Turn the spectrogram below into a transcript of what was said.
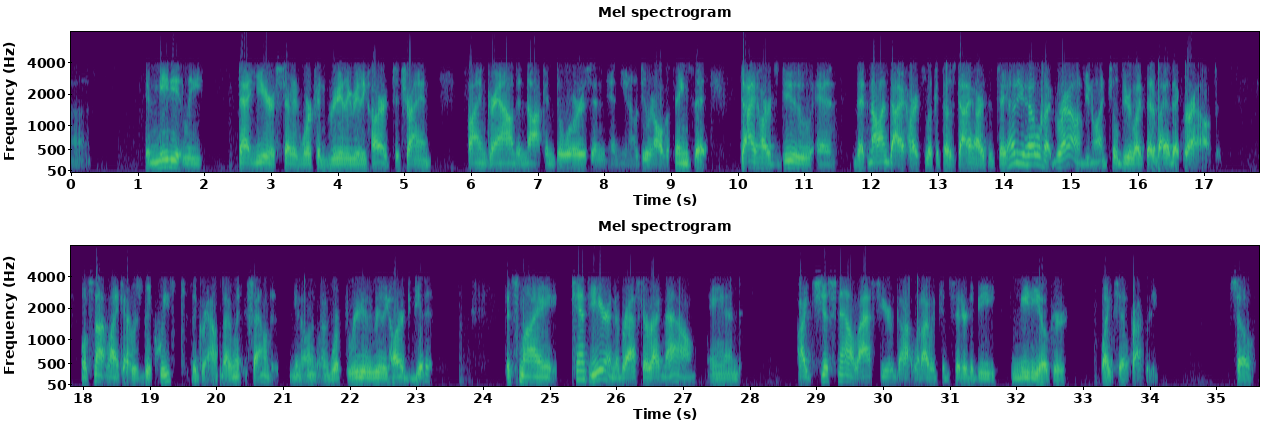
uh, immediately that year started working really, really hard to try and find ground and knocking doors and and you know doing all the things that diehards do and that non-diehards look at those diehards and say, "How do you handle that ground? You know, I'd kill deer like that if I had that ground." Well, it's not like I was bequeathed the ground. I went and found it. You know, I worked really, really hard to get it. It's my tenth year in Nebraska right now, and I just now last year got what I would consider to be mediocre whitetail property. So,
